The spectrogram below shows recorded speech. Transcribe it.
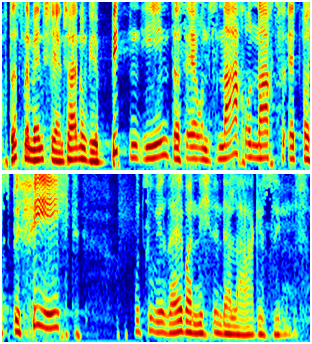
auch das ist eine menschliche Entscheidung, wir bitten ihn, dass er uns nach und nach zu etwas befähigt, wozu wir selber nicht in der Lage sind.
